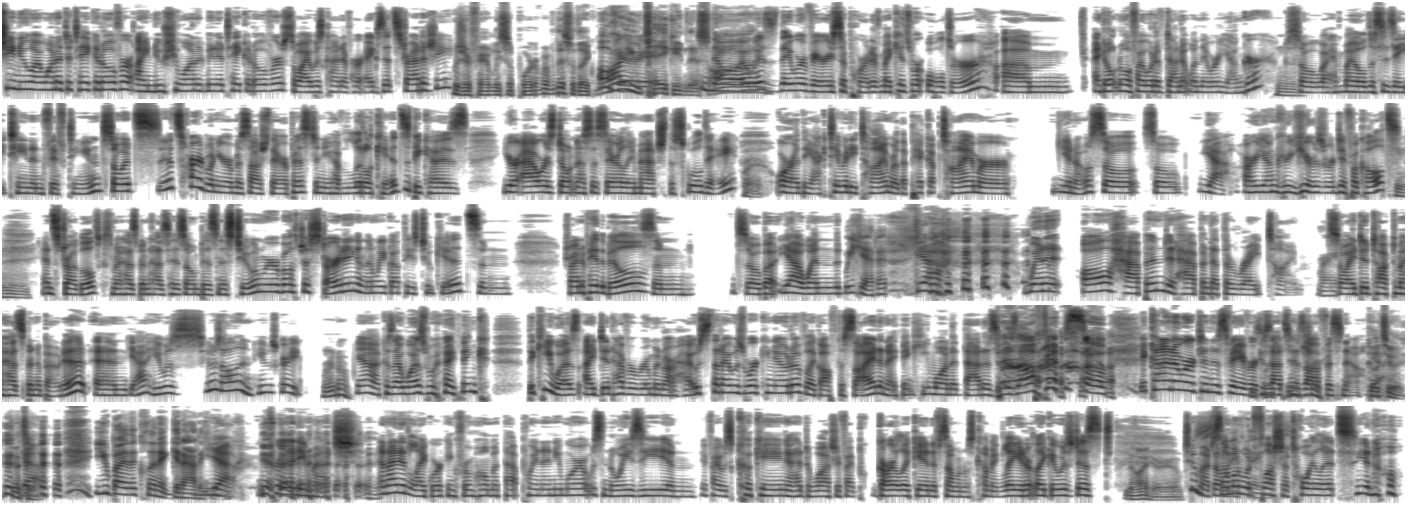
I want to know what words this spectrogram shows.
she knew I wanted to take it over. I knew she wanted me to take it over, so I was kind of her exit strategy. Was your family supportive of this? Or like, Oh, why are you taking this? No, on? it was they were very supportive. My kids were older. Um, I don't know if I would have done it when they were younger. Hmm. So I have, my oldest is 18 and 15. So it's it's hard when you're a massage therapist and you have little kids because your hours don't necessarily match the school day Right. or the activity time or the pickup time or you know so so yeah our younger years were difficult Mhm. and struggled because my husband has his own business too and we were both just starting and then we've got these two kids and trying to pay the bills and so but yeah when the We get it. yeah when it all happened it happened at the right time Right. so i did talk to my husband about it and yeah he was he was all in he was great Right on. yeah because i was i think the key was i did have a room in our house that i was working out of like off the side and i think he wanted that as his office so it kind of worked in his favor because like, that's "Yeah, his sure. office now Go yeah. to it. Go to Yeah. it. you buy the clinic, get out of here. Yeah, pretty much. And I didn't like working from home at that point anymore. It was noisy. And if I was cooking, I had to watch if I put garlic in, if someone was coming later. Like it was just No, I hear you. too much. So someone would flush a toilet, you know.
